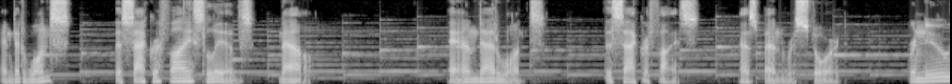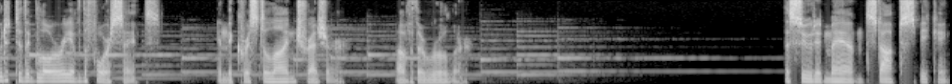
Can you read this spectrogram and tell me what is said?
and at once, the sacrifice lives now. And at once, the sacrifice has been restored, renewed to the glory of the four saints in the crystalline treasure of the ruler. The suited man stopped speaking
